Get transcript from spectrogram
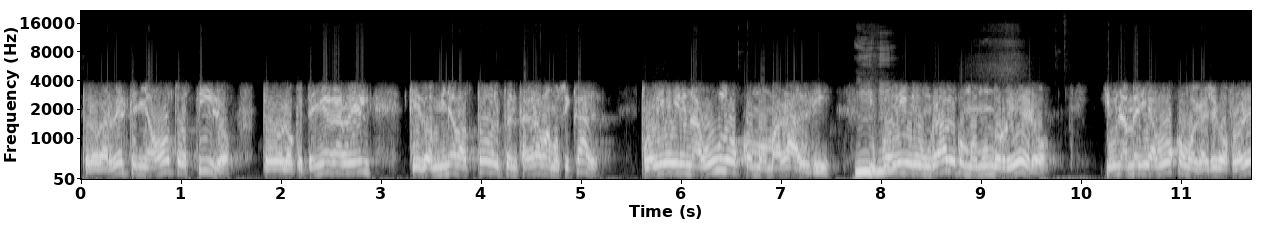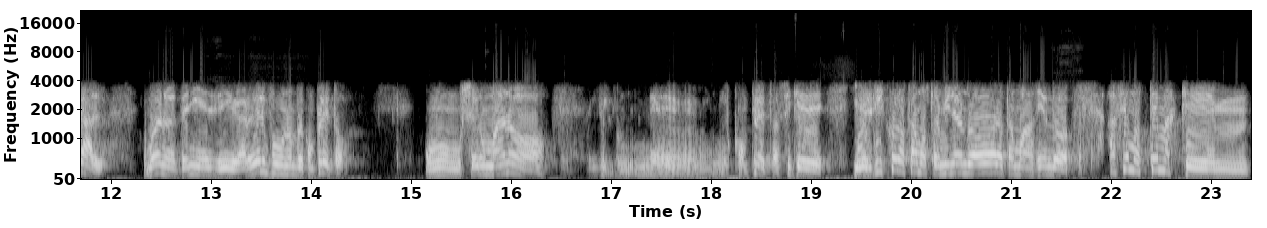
Pero Gardel tenía otro estilo. Pero lo que tenía Gardel, que dominaba todo el pentagrama musical. Podía ir un agudo como Magaldi. Y podía ir un grave como el Mundo Rivero. Y una media voz como el Gallego Floreal. Bueno, tenía, Gardel fue un hombre completo un ser humano eh, completo. Así que y el disco lo estamos terminando ahora estamos haciendo hacemos temas que mm,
